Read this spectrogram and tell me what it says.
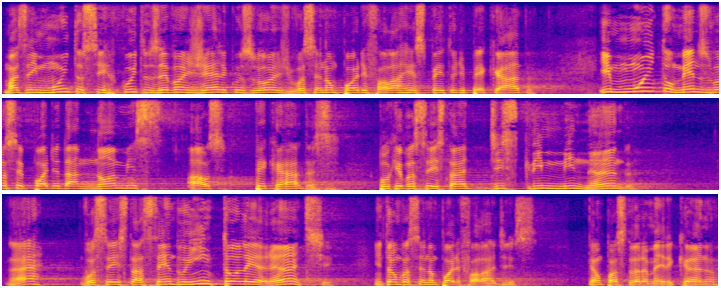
mas em muitos circuitos evangélicos hoje, você não pode falar a respeito de pecado, e muito menos você pode dar nomes aos pecados, porque você está discriminando, né? Você está sendo intolerante, então você não pode falar disso. Tem um pastor americano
